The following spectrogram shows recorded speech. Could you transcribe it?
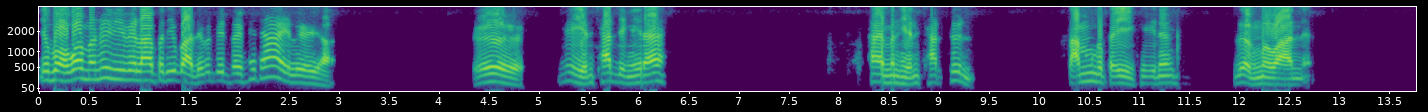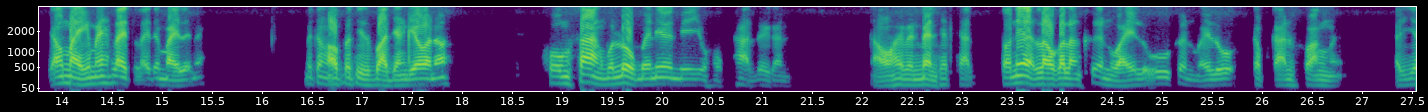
อย่าบอกว่ามันไม่มีเวลาปฏิบัติเดี๋ยวมันเป็นไปไม่ได้เลยอะ เออไม่เห็นชัดอย่างนี้นะให้มันเห็นชัดขึ้น ซ้ำกันไปอีกทีนึงเรื่องเมื่อวานเนี่ยจะเอาใหม่ไหมไล่ไล่แต่ใหม่เลยไหมไม่ต้องเอาปฏิบัติอย่างเดียวเนาะโครงสร้างบนโลกใบนี้มันมีอยู่หกธาตุด้วยกัน เอาให้มันแม่นชัดๆตอนนี้เรากำลังเคลื่อนไหวรู้เคลื่อนไหวรู้กับการฟังอริย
